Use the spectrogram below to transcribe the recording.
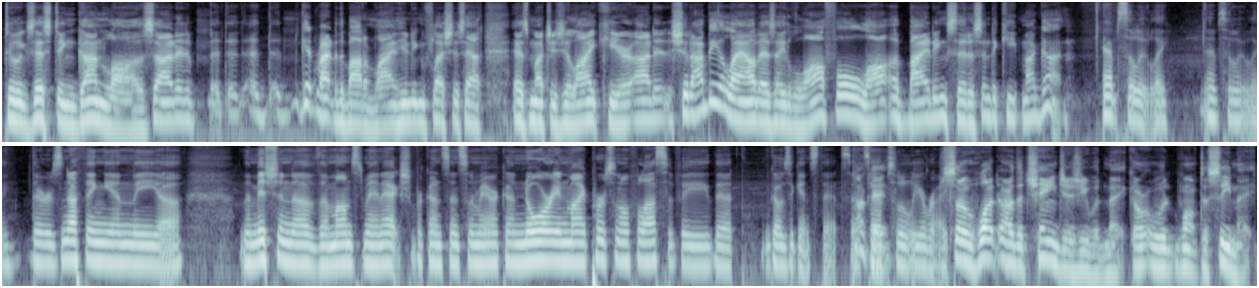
to existing gun laws. Uh, to, uh, get right to the bottom line here. You can flesh this out as much as you like here. Uh, should I be allowed, as a lawful, law-abiding citizen, to keep my gun? Absolutely, absolutely. There's nothing in the uh, the mission of the Moms Demand Action for Gun Sense in America, nor in my personal philosophy that goes against that. So that's okay. absolutely right. So, what are the changes you would make or would want to see made?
